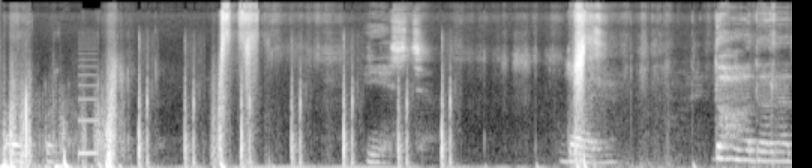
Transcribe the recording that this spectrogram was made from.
Давай просто. Есть. Далее.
